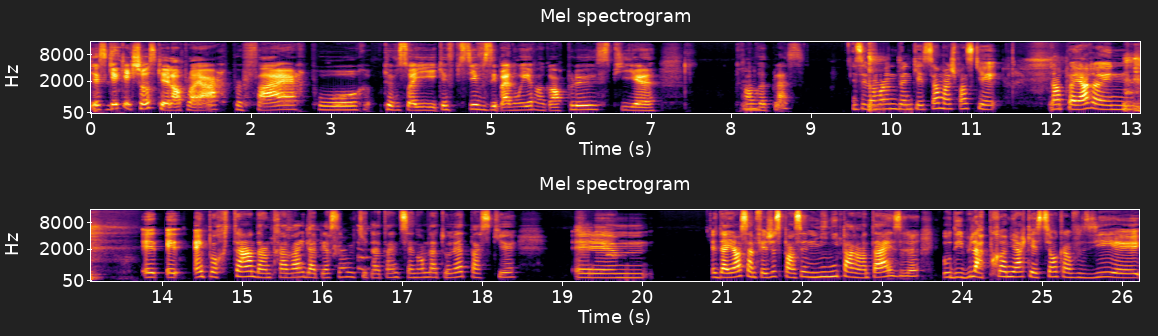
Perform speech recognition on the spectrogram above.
Puis est-ce qu'il y a quelque chose que l'employeur peut faire pour que vous soyez, que vous puissiez vous épanouir encore plus, puis euh, prendre mm. votre place? C'est vraiment une bonne question. Moi, je pense que l'employeur a une est, important dans le travail de la personne qui est atteinte du syndrome de la Tourette parce que euh, D'ailleurs, ça me fait juste penser une mini parenthèse. Au début, la première question, quand vous disiez euh,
